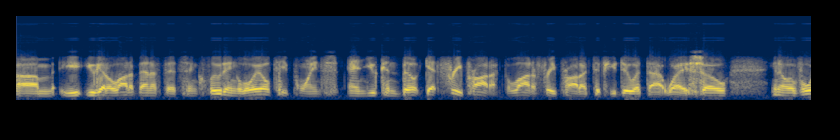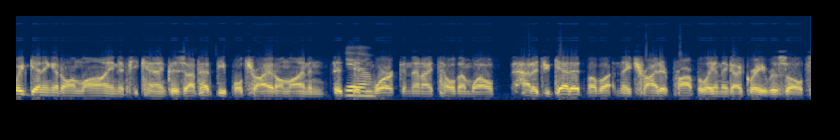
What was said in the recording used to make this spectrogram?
um, you, you get a lot of benefits, including loyalty points, and you can build get free product, a lot of free product if you do it that way. So, you know, avoid getting it online if you can, because I've had people try it online and it yeah. didn't work, and then I tell them, well, how did you get it? Blah blah, and they tried it properly and they got great results.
